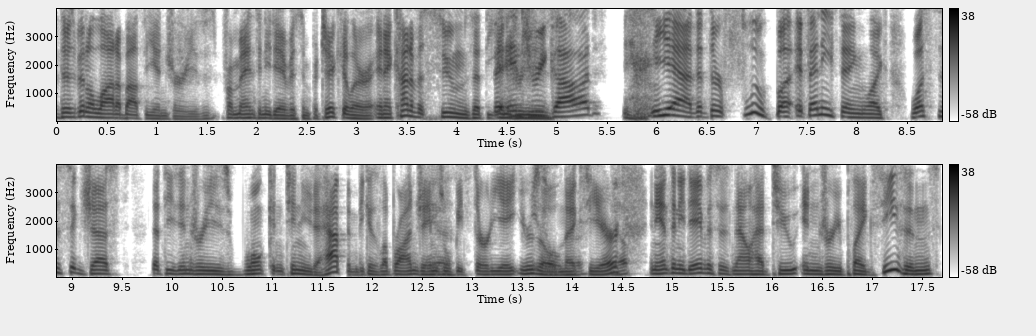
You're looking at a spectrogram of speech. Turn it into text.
there's been a lot about the injuries from Anthony Davis in particular, and it kind of assumes that the, The injury god. yeah, that they're fluke. But if anything, like, what's to suggest that these injuries won't continue to happen? Because LeBron James Yeah. will be 38 years He's old older. next year, Yep. and Anthony Davis has now had two injury plagued seasons,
